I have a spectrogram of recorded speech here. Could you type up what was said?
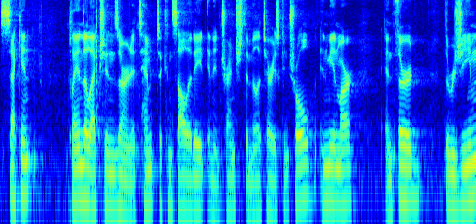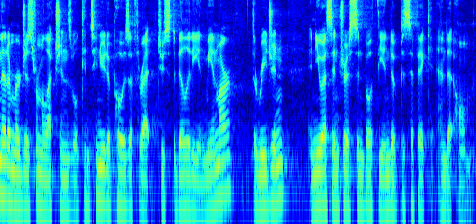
Second, planned elections are an attempt to consolidate and entrench the military's control in Myanmar. And third, the regime that emerges from elections will continue to pose a threat to stability in Myanmar, the region, and U.S. interests in both the Indo Pacific and at home.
